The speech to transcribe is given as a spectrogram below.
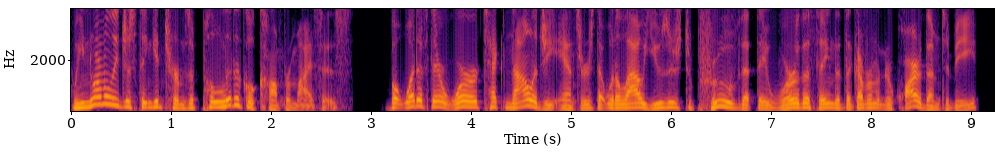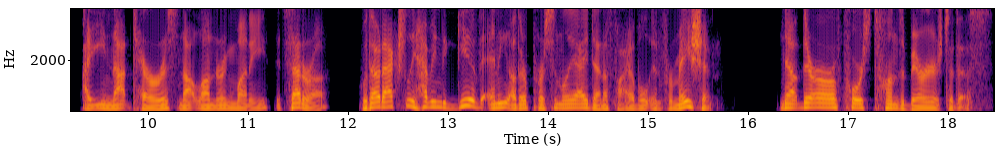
we normally just think in terms of political compromises. But what if there were technology answers that would allow users to prove that they were the thing that the government required them to be, i.e., not terrorists, not laundering money, etc., without actually having to give any other personally identifiable information? Now, there are, of course, tons of barriers to this.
